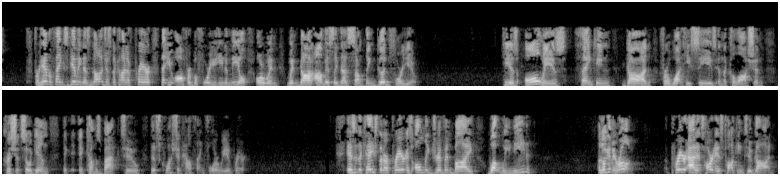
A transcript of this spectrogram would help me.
For him, thanksgiving is not just the kind of prayer that you offer before you eat a meal or when, when God obviously does something good for you. He is always thanking God for what he sees in the Colossian Christians. So again, it, it comes back to this question how thankful are we in prayer? Is it the case that our prayer is only driven by what we need? Don't get me wrong. Prayer at its heart is talking to God.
